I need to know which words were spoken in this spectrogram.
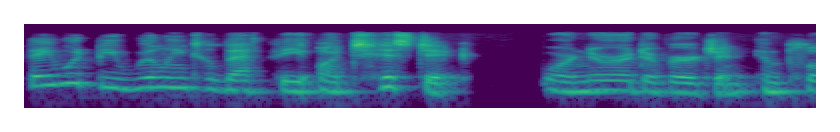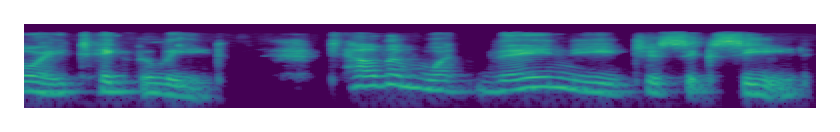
they would be willing to let the autistic or neurodivergent employee take the lead. Tell them what they need to succeed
